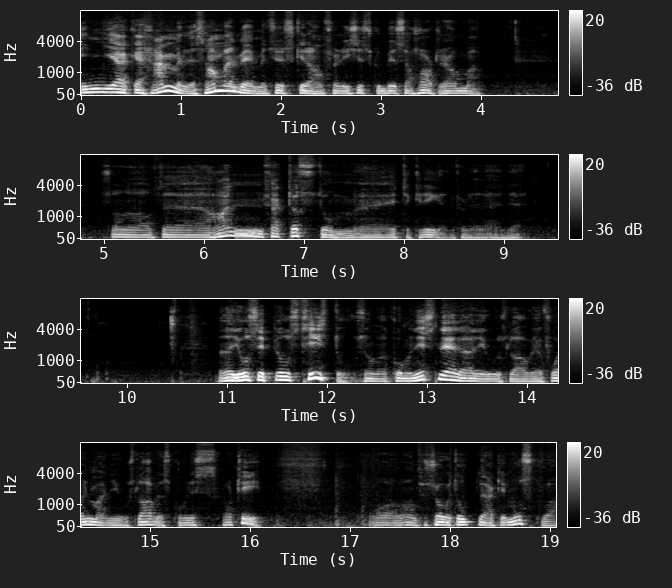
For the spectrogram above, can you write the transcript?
inngikk et hemmelig samarbeid med tyskerne for de ikke skulle bli så hardt ramma. Sånn at eh, han fikk dødsdom eh, etter krigen for det der. Men Josip Broz Tito, som var kommunistleder i Jugoslavia, formann i Jugoslavias kommunistiske parti, og han var for så vidt opplært i Moskva,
